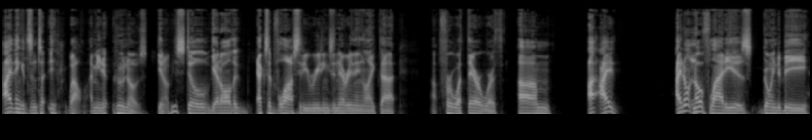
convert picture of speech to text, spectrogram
I think it's enti- well. I mean, who knows? You know, you still get all the exit velocity readings and everything like that uh, for what they're worth. Um, I, I don't know if Vladdy is going to be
